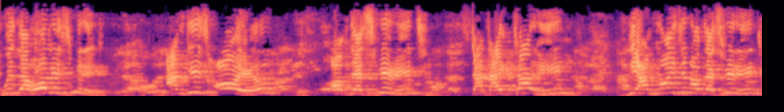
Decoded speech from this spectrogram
with the Holy Spirit. And this oil of the Spirit that I carry, the anointing of the Spirit,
